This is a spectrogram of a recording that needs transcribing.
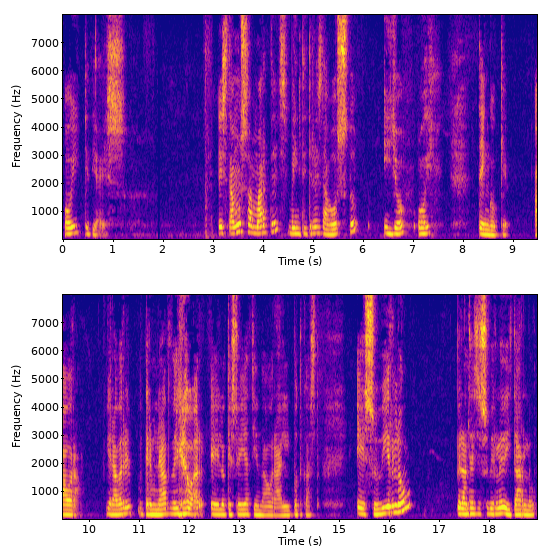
Hoy, ¿qué día es? Estamos a martes 23 de agosto y yo hoy tengo que ahora grabar, terminar de grabar eh, lo que estoy haciendo ahora, el podcast. subirlo, pero antes de subirlo, editarlo.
